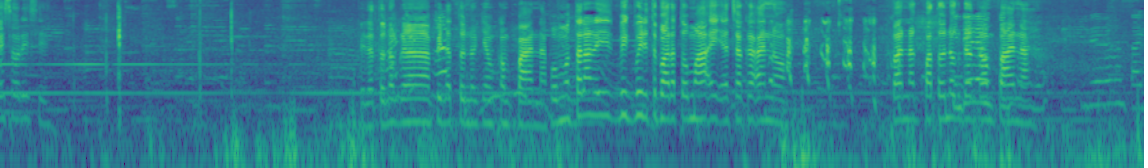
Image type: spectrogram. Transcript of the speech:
Ay, sorry si. Pinatunog na pinatunog yung kampana. Pumunta lang ni Big Boy dito para tumae at saka ano, pa nagpatunog ng kampana. Hindi naman tayo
